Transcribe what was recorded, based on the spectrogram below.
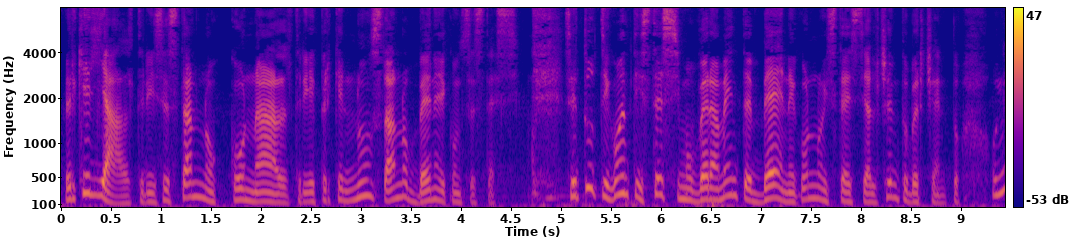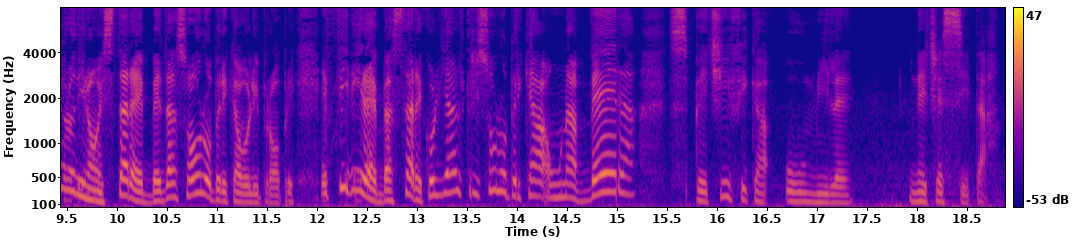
perché gli altri, se stanno con altri, è perché non stanno bene con se stessi. Se tutti quanti stessimo veramente bene con noi stessi al 100%, ognuno di noi starebbe da solo per i cavoli propri e finirebbe a stare con gli altri solo perché ha una vera, specifica, umile necessità.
